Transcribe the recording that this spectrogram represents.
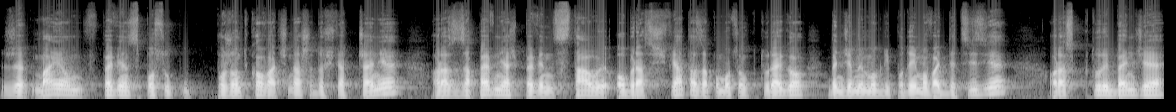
że mają w pewien sposób uporządkować nasze doświadczenie oraz zapewniać pewien stały obraz świata, za pomocą którego będziemy mogli podejmować decyzje oraz który będzie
